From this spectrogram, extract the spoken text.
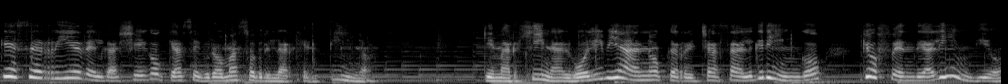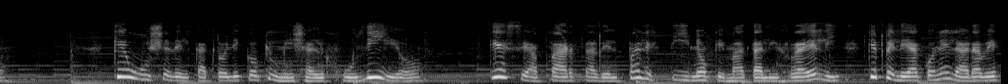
que se ríe del gallego que hace bromas sobre el argentino, que margina al boliviano, que rechaza al gringo, que ofende al indio, que huye del católico que humilla al judío, que se aparta del palestino que mata al israelí, que pelea con el árabe,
